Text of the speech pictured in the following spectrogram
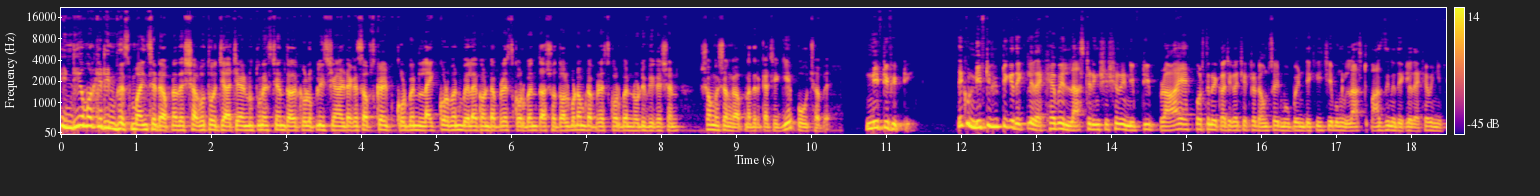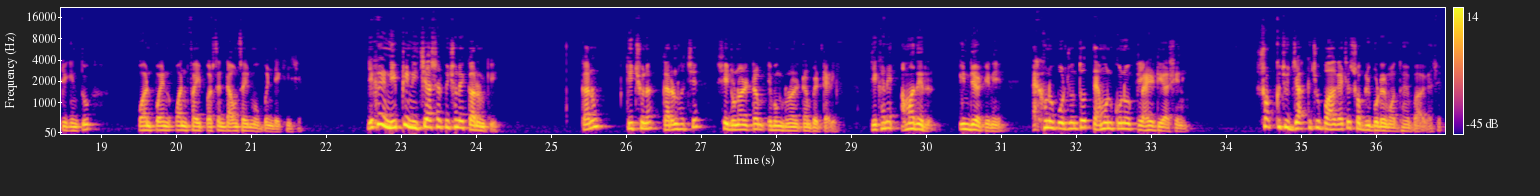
India market invest মাইন্ডসেটে আপনাদের স্বাগত। যা চ্যানেল নতুন এসেছেন, তাদেরকে হলো প্লিজ চ্যানেলটাকে সাবস্ক্রাইব করবেন লাইক করবেন বেল আইকনটা প্রেস করবেন, তার সাথে অল্পটামটা প্রেস করবেন নোটিফিকেশন সঙ্গে সঙ্গে আপনাদের কাছে গিয়ে পৌঁছাবে। নিফটি ফিফটি দেখুন নিফটি ফিফটিকে দেখলে দেখা যাবে লাস্ট ট্রেডিং সেশনে নিফটি প্রায় এক পার্সেন্টের কাছাকাছি একটা ডাউনসাইড মুভমেন্ট দেখিয়েছে এবং লাস্ট পাঁচ দিনে দেখলে দেখা যাবে নিফটি কিন্তু one point one five percent downside movement দেখিয়েছে। যেখানে নিফটি নিচে আসার পিছনে কারণ কি? কারণ কিছু না, কারণ হচ্ছে সেই ডোনাল্ড ট্রাম্প এবং ডোনাল্ড ট্রাম্পের ট্যারিফ যেখানে আমাদের ইন্ডিয়াকে নিয়ে এখনও পর্যন্ত তেমন কোনো ক্ল্যারিটি আসেনি। সব কিছু যা কিছু পাওয়া গেছে সব রিপোর্টের মাধ্যমে পাওয়া গেছে।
